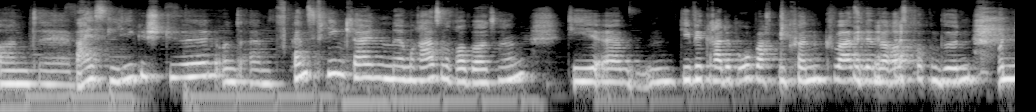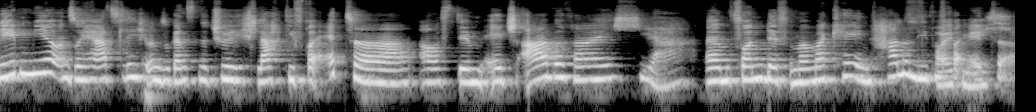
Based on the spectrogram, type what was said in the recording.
und äh, weißen Liegestühlen und ähm, ganz vielen kleinen ähm, Rasenrobotern, die, ähm, die wir gerade beobachten können, quasi, wenn wir rausgucken würden. Und neben mir und so herzlich und so ganz natürlich lacht die Frau Etta aus dem HR-Bereich. Ja ähm, von der Firma McCain. Hallo, liebe Freut Frau mich. Ette.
